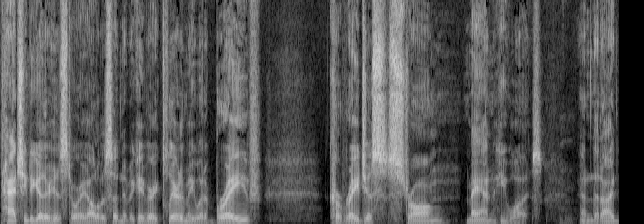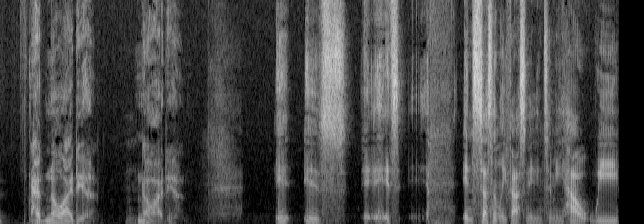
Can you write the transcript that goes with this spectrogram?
patching together his story, all of a sudden it became very clear to me what a brave, courageous, strong man he was, and that I had no idea, hmm. no idea. it is it's incessantly fascinating to me how we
